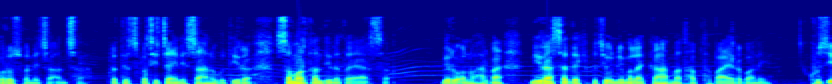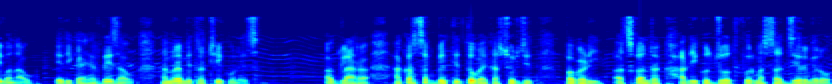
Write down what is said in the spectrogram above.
गरोस् भन्ने चाहन्छ र त्यसपछि चाहिने सहानुभूति र समर्थन दिन तयार छ। मेरो अनुहारमा निराशा देखेपछि उनले मलाई काँधमा थपथपाएर भने खुसी मनाऊ यदिका हेर्दै जाऊ हाम्रा मित्र ठिक हुनेछन्। अग्ला र आकर्षक व्यक्तित्व भएका सुरजित पगडी अचकन र खादीको जोधपुरमा सजिएर मेरो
